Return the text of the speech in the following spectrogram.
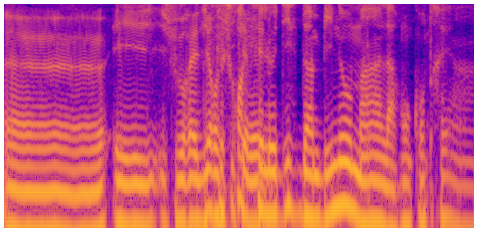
Euh, et je voudrais dire Parce que aussi je crois que c'est le disque d'un binôme. hein. Elle a rencontré un,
